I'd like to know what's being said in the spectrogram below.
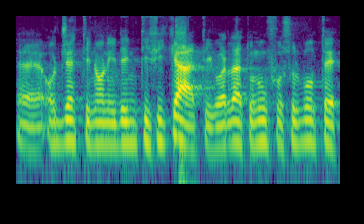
eh, oggetti non identificati. Guardate un UFO sul monte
